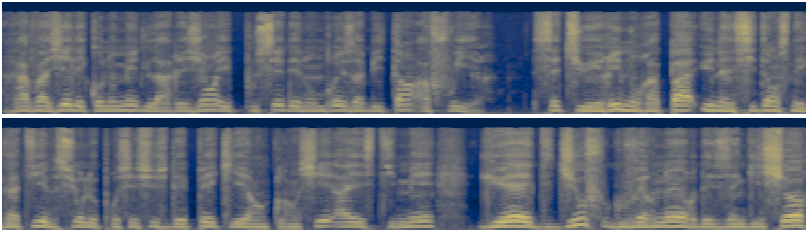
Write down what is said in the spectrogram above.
ravagé l'économie de la région et poussé de nombreux habitants à fuir. Cette tuerie n'aura pas une incidence négative sur le processus de paix qui est enclenché, a estimé Gued Diouf, gouverneur des Zinguichor,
